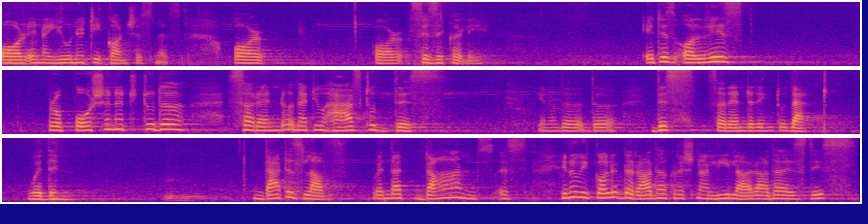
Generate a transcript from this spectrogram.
or in a unity consciousness, or, or physically. It is always proportionate to the surrender that you have to this, you know, the, the, this surrendering to that within. That is love. When that dance is you know, we call it the Radha Krishna Leela. Radha is this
